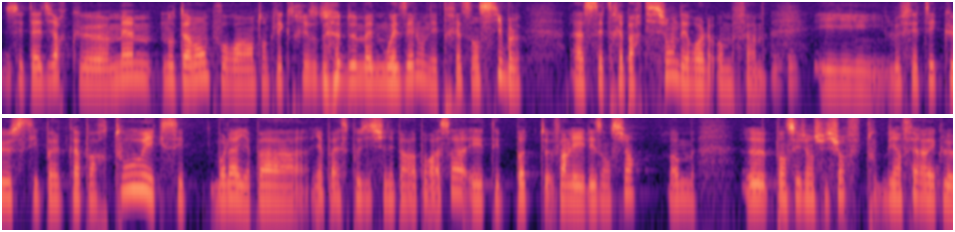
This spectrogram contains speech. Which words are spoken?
Mm. C'est-à-dire que même, notamment pour en tant que lectrice de, de Mademoiselle, on est très sensible à cette répartition des rôles hommes-femmes. Mhm. Et le fait est que c'est pas le cas partout et que c'est voilà, il n'y a pas il a pas à se positionner par rapport à ça et tes potes enfin les, les anciens hommes euh, pensaient j'en suis sûre tout bien faire avec le,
